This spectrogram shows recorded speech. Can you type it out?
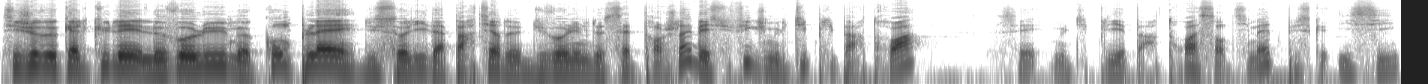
Si je veux calculer le volume complet du solide à partir du volume de cette tranche-là, eh il suffit que je multiplie par 3, c'est multiplié par 3 cm, puisque ici,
